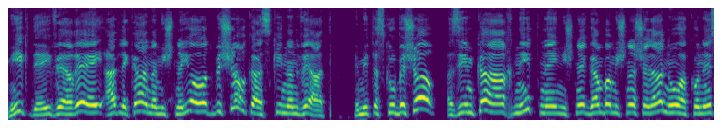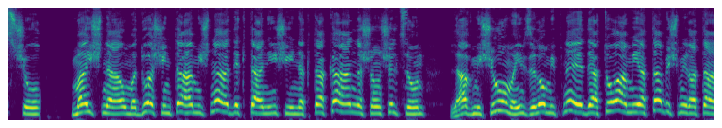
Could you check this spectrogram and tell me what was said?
מקדי והרי עד לכאן המשניות בשור כעסקינן ואתי. הם התעסקו בשור, אז אם כך, ניתני נשנה גם במשנה שלנו הכונס שור. מה ישנה ומדוע שינתה המשנה דקטני שהיא נקטה כאן לשון של צאן? לאו משום, האם זה לא מפני דהתורה מיעטה בשמירתן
